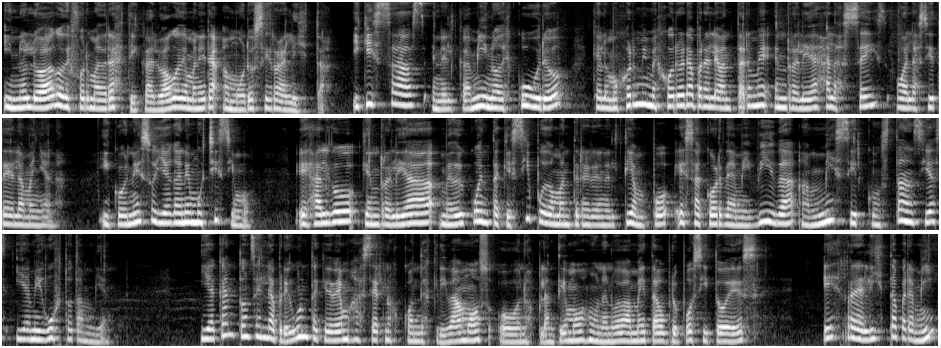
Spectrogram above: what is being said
Y no lo hago de forma drástica, lo hago de manera amorosa y realista. Y quizás en el camino descubro que a lo mejor mi mejor hora para levantarme en realidad es a las 6 o a las 7 de la mañana. Y con eso ya gané muchísimo. es algo que en realidad me doy cuenta que sí puedo mantener en el tiempo, es acorde a mi vida, a mis circunstancias y a mi gusto también. Y acá entonces la pregunta que debemos hacernos cuando escribamos o nos planteemos una nueva meta o propósito es, ¿es realista para mí?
